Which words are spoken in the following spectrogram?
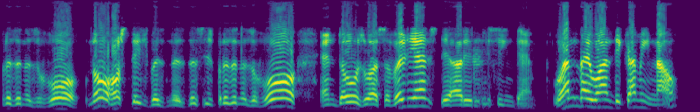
prisoners of war. No hostage business. This is prisoners of war, and those who are civilians, they are releasing them. One by one, they're coming now.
